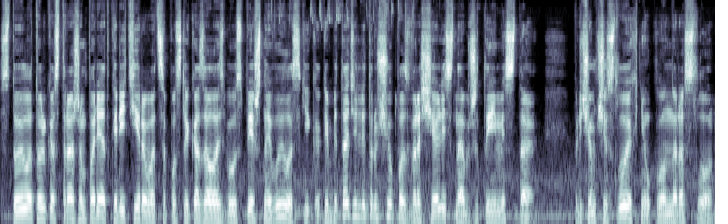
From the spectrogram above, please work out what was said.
Стоило только стражам порядка ретироваться после, казалось бы, успешной вылазки, как обитатели трущоб возвращались на обжитые места – причем число их неуклонно росло.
